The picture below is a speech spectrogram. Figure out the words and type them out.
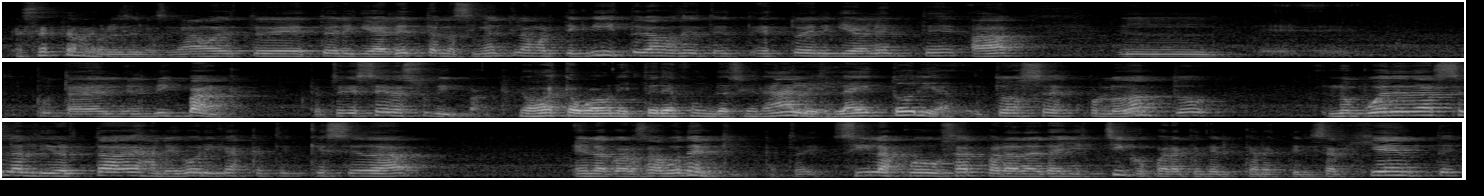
Por Exactamente. decirlo así, digamos, esto, es- esto es el equivalente al nacimiento y la muerte de Cristo, digamos, esto, esto es el equivalente a el, eh, puta, el, el Big Bang, ¿cachai? ese era su Big Bang. No, esta es una historia fundacional, es la historia. Entonces, por lo tanto, no puede darse las libertades alegóricas que, que se da en la corazón Potemkin. ¿Cachai? Sí las puede usar para detalles chicos, para caracterizar gente,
